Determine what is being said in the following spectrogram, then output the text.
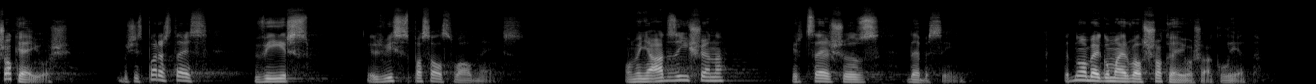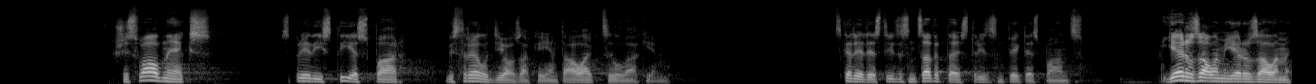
šokējoši. Bet šis parastais vīrs ir visas pasaules valdnieks. Un viņa atzīšana ir ceļš uz debesīm. Bet nobeigumā ir vēl šokējošāka lieta. Šis valdnieks spriedīs tiesu pār visreliģiozākajiem tā laika cilvēkiem. Skatieties, 34. un 35. pāns. Jeruzaleme, Jeruzaleme,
